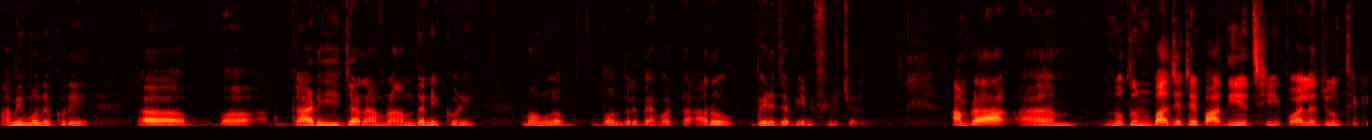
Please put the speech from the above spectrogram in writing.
আমি মনে করি গাড়ি যারা আমরা আমদানি করি মংলা বন্দরের ব্যবহারটা আরও বেড়ে যাবে ইন ফিউচারে আমরা নতুন বাজেটে পা দিয়েছি, পয়লা জুন থেকে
